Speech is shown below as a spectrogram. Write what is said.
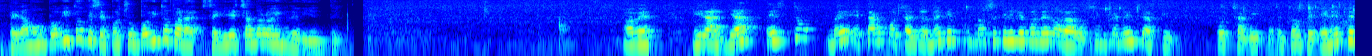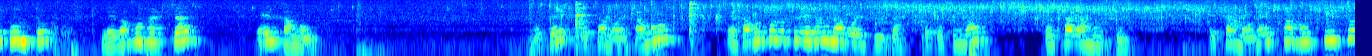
Esperamos un poquito que se poche un poquito para seguir echando los ingredientes. A ver, Mirad, ya esto, ¿ves? Está pochadito. No, que, no se tiene que poner dorado, simplemente así, pochadito. Entonces, en este punto le vamos a echar el jamón. ¿Ok? Echamos el jamón. El jamón solo se le da una vueltita, porque si no, pues sala mucho. Echamos el jamoncito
